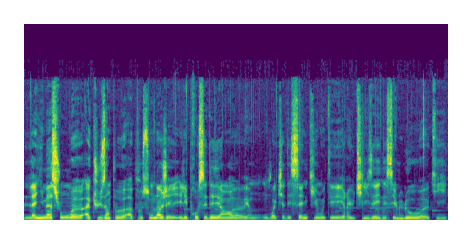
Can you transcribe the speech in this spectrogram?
l'animation euh, accuse un peu, un peu son âge et, et les procédés. hein. Euh, et on, on voit qu'il y a des scènes qui ont été réutilisées, Mhm. des cellulos qui...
